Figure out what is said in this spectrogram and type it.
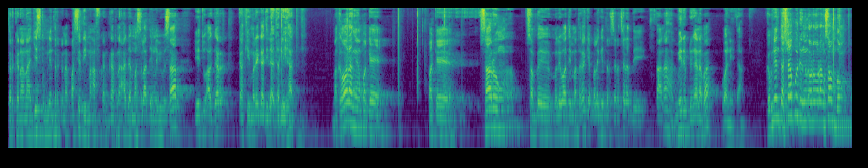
Terkena najis kemudian terkena pasir dimaafkan. Karena ada masalah yang lebih besar yaitu agar kaki mereka tidak terlihat. Maka orang yang pakai pakai sarung sampai melewati mata kaki apalagi terseret-seret di tanah mirip dengan apa? wanita. Kemudian tasyabuh dengan orang-orang sombong.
